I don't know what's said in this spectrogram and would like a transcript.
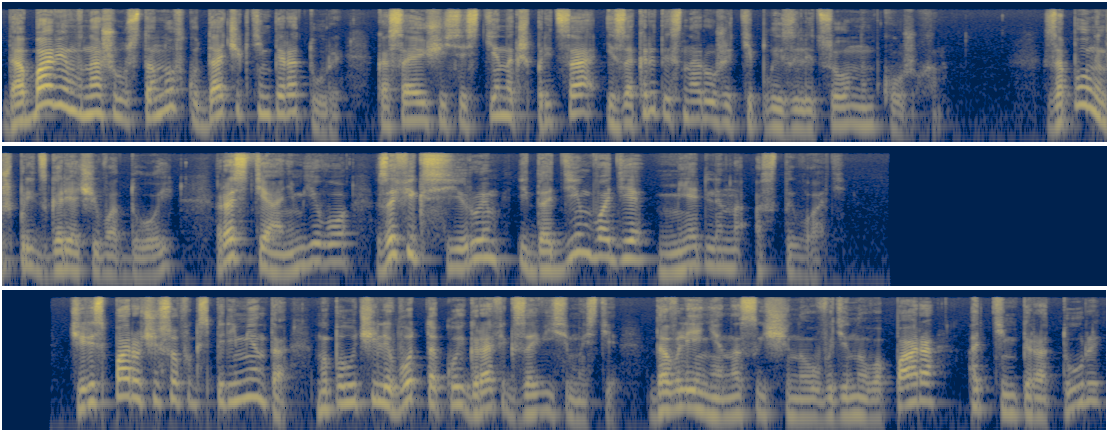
Добавим в нашу установку датчик температуры, касающийся стенок шприца и закрытый снаружи теплоизоляционным кожухом. Заполним шприц горячей водой, растянем его, зафиксируем и дадим воде медленно остывать. Через пару часов эксперимента мы получили вот такой график зависимости давления насыщенного водяного пара от температуры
